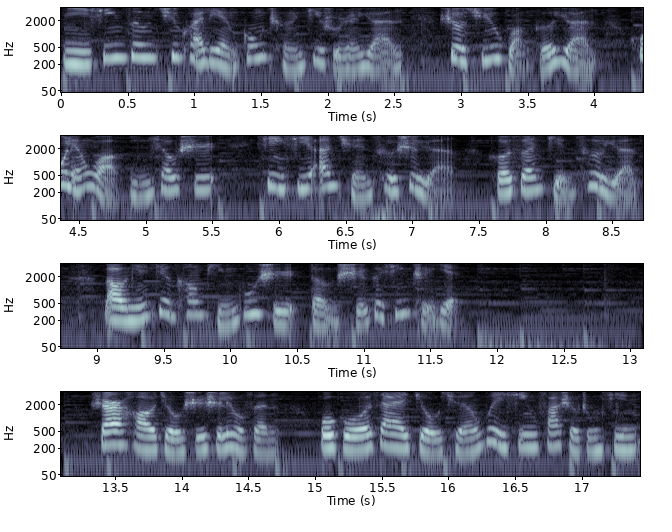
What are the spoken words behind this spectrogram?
拟新增区块链工程技术人员、社区网格员、互联网营销师、信息安全测试员、核酸检测员、老年健康评估师等十个新职业。十二号九时十六分，我国在酒泉卫星发射中心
